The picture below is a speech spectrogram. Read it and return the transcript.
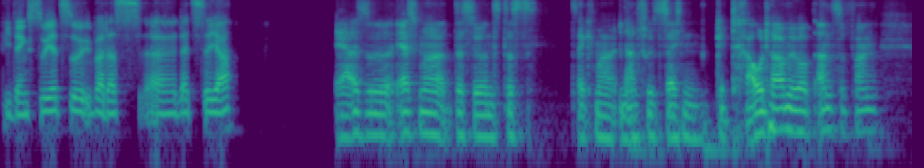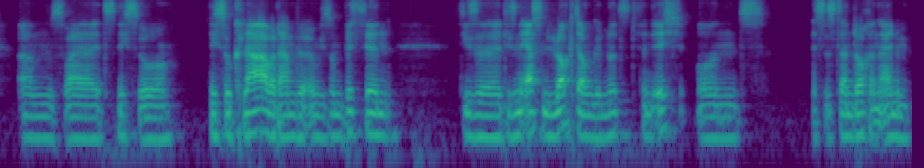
wie denkst du jetzt so über das äh, letzte Jahr? Ja, also erstmal, dass wir uns das, sag ich mal, in Anführungszeichen getraut haben, überhaupt anzufangen. Ähm, es war ja jetzt nicht so, nicht so klar, aber da haben wir irgendwie so ein bisschen diese, diesen ersten Lockdown genutzt, finde ich. Und es ist dann doch in einem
